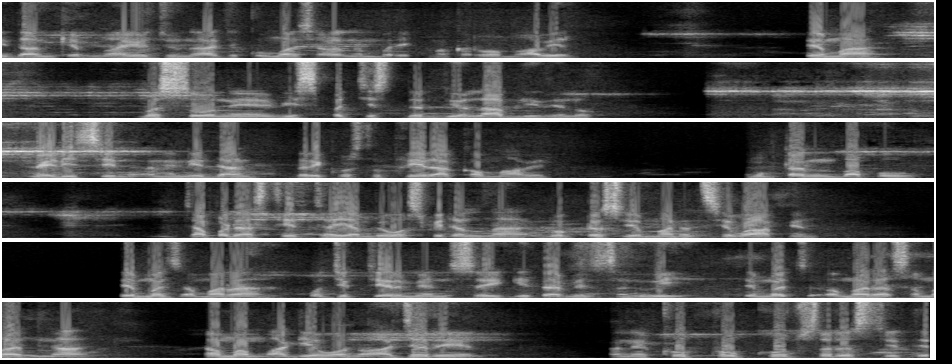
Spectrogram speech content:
નિદાન કેમ્પનું આયોજન આજે કુમાર શાળા નંબર એકમાં કરવામાં આવેલ. તેમાં બસો ને વીસ પચીસ દર્દીઓ લાભ લીધેલો. મેડિસિન અને નિદાન દરેક વસ્તુ ફ્રી રાખવામાં આવેલ. મુક્તાનંદ બાપુ ચાપડા સ્થિત જયાંબે હોસ્પિટલના ડૉક્ટરશ્રીએ માનદ સેવા આપેલ. તેમજ અમારા પ્રોજેક્ટ ચેરમેન શ્રી ગીતાબેન સંઘવી, તેમજ અમારા સમાજના તમામ આગેવાનો હાજર રહેલ અને ખૂબ ખૂબ ખૂબ સરસ રીતે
